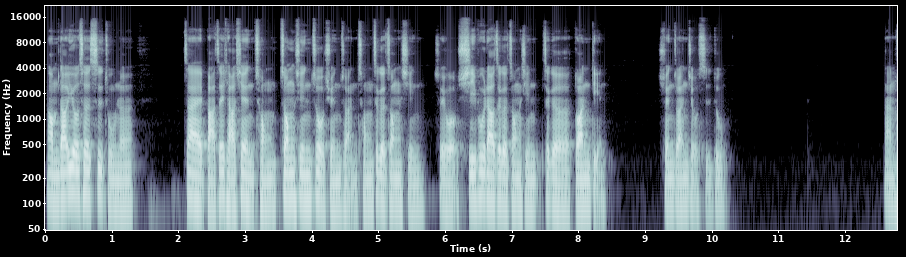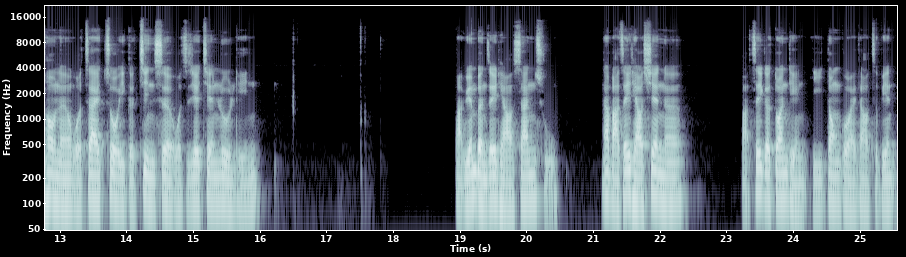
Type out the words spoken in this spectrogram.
那我们到右侧视图呢，再把这条线从中心做旋转，从这个中心，所以我吸附到这个中心这个端点，旋转九十度。然后呢，我再做一个近色，我直接进入零。把原本这一条删除，那把这一条线呢，把这个端点移动过来到这边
